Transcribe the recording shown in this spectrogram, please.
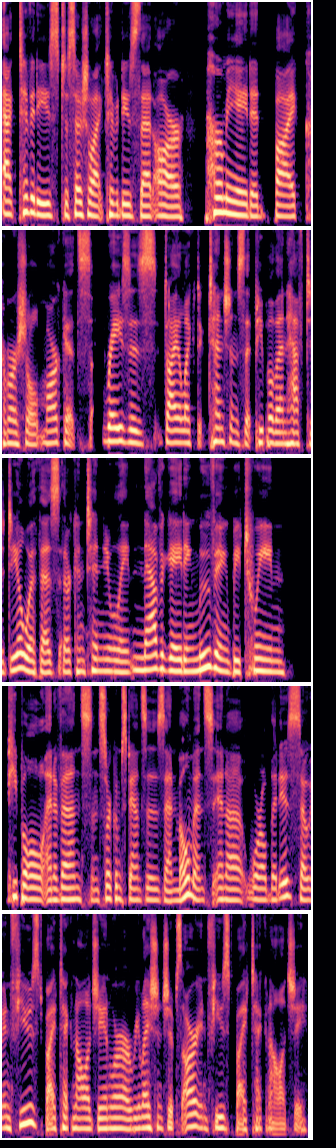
activities to social activities that are permeated by commercial markets raises dialectic tensions that people then have to deal with as they're continually navigating, moving between people and events and circumstances and moments in a world that is so infused by technology and where our relationships are infused by technology.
